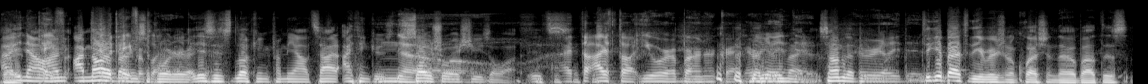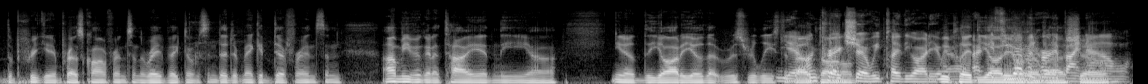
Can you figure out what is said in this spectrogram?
I, Right. now Pay I'm for- I'm not a Bernie for play, supporter. This is looking from the outside. I think it was the No. social issues a lot. It's I thought I thought you were a burner, Craig. I really did. Some of the I really did. To get back to the original question though about this, the pregame press conference and the rape victims, and did it make a difference? And I'm even going to tie in the, uh, you know, the audio that was released Yeah, about on Donald. Craig's show, we played the audio. We out. played I- the audio. If you haven't heard it by show. now,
